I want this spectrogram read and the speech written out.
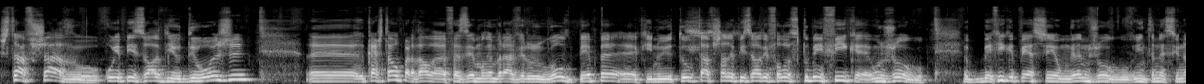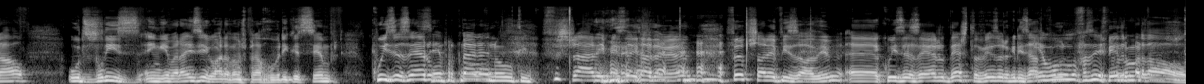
Está fechado o episódio de hoje. Eh, cá está o Pardal a fazer-me lembrar ver o gol de Pepa eh, aqui no YouTube. Está fechado o episódio. Falou-se do Benfica, um jogo. O Benfica PSG é um grande jogo internacional. O deslize em Guimarães. E agora vamos para a rubrica de sempre: Quiz a zero Sempre para houve no último. fechar episódio. Para fechar o episódio. eh, quiz a zero, desta vez organizado Eu vou por Pedro Pardal.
